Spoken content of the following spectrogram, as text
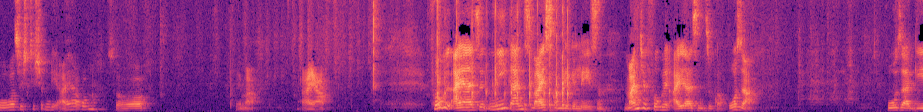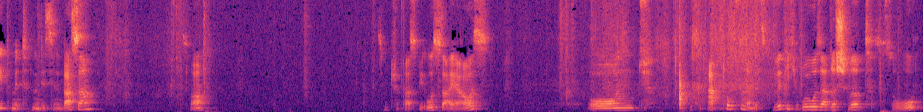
vorsichtig um die Eier rum. So, prima. Eier. Vogeleier sind nie ganz weiß, haben wir gelesen. Manche Vogeleier sind sogar rosa. Rosa geht mit ein bisschen Wasser. So. Sieht schon fast wie Ostereier aus. Und ein bisschen abtupfen, damit es wirklich rosarisch wird. So.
